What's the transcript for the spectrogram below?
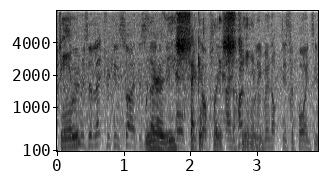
team. atmosphere is electric inside the We are the second place team. we're not disappointed.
